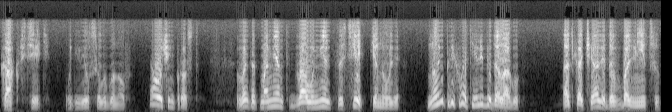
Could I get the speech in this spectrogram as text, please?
«Как в сеть?» — удивился Лагунов. «А очень просто. В этот момент два умельца сеть тянули, ну и прихватили бедолагу. Откачали, да в больницу».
